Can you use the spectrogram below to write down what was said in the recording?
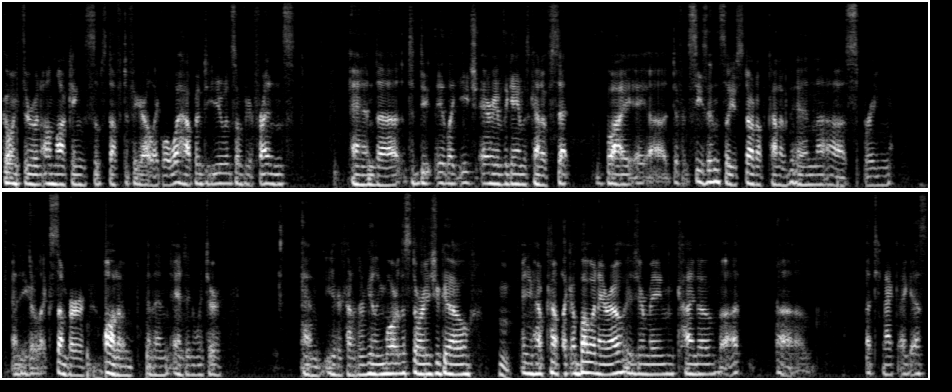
going through and unlocking some stuff to figure out like, well, what happened to you and some of your friends, and uh, to do it, like each area of the game is kind of set by a uh, different season. So you start off kind of in uh, spring, and you go to like summer, autumn, and then end in winter. And you're kind of revealing more of the story as you go and you have kind of like a bow and arrow is your main kind of uh, uh, attack, I guess.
